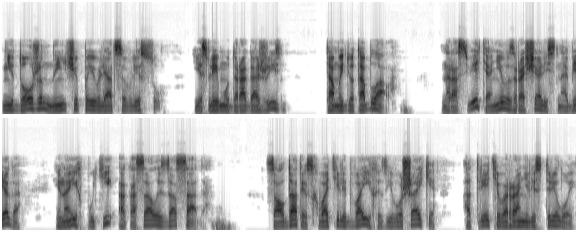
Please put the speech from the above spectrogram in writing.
не должен нынче появляться в лесу. Если ему дорога жизнь, там идет облава. На рассвете они возвращались с набега, и на их пути оказалась засада. Солдаты схватили двоих из его шайки, а третьего ранили стрелой,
